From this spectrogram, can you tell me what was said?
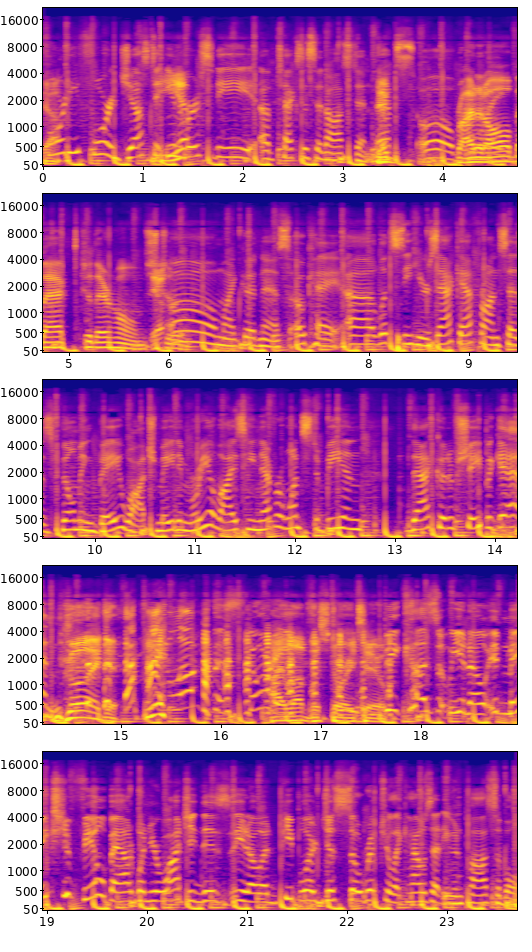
Yeah. 44 just at Yep. University of Texas at Austin. That's oh, Brought it all back to their homes. Yep. too. Oh my goodness. Okay, uh, let's see here. Zac Efron says filming Baywatch made him realize he never wants to be in that good of shape again. Good. I love this story. I love this story too. Because you know it makes you feel bad when you're watching this, you know, and people are just so ripped. You're like, how is that even possible?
